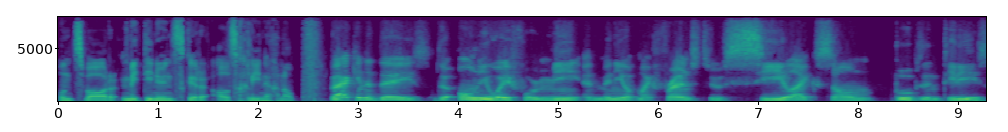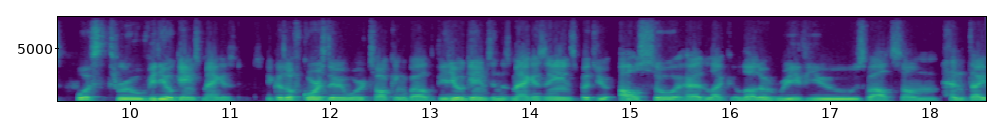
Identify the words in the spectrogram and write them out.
Und zwar Mitte 90er als kleiner Knopf. Back in the days, the only way for me and many of my friends to see like some boobs and titties was through video games magazines. Because of course they were talking about video games in these magazines, but you also had like a lot of reviews about some hentai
